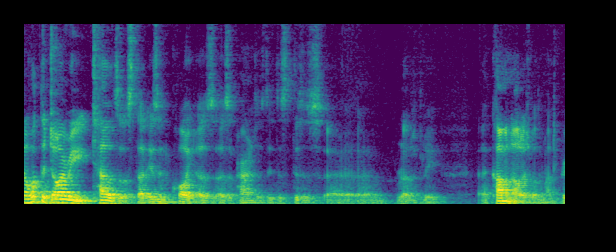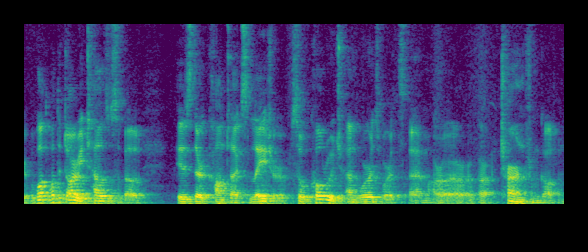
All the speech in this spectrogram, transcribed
Now, what the diary tells us that isn't quite as, as apparent as this, this is uh, uh, relatively uh, common knowledge about the Romantic period, but what, what the diary tells us about is their context later. So Coleridge and Wordsworth um, are, are, are turned from Godwin.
